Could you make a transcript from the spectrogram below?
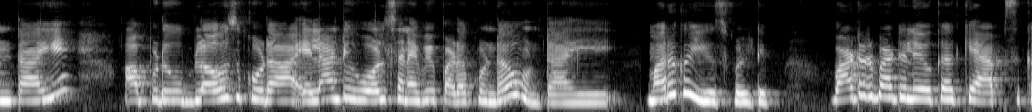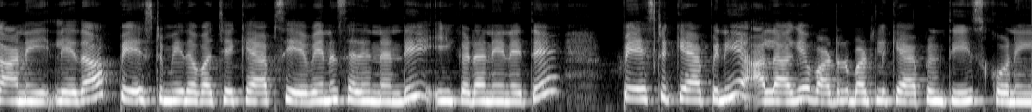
ఉంటాయి. అప్పుడు బ్లౌజ్ కూడా ఎలాంటి హోల్స్ అనేవి పడకుండా ఉంటాయి. మరొక యూస్ఫుల్ టిప్. వాటర్ బాటిల్ యొక్క క్యాప్స్ కానీ లేదా పేస్ట్ మీద వచ్చే క్యాప్స్ ఏవైనా సరేనండి. ఇక్కడ నేనైతే పేస్ట్ క్యాప్ని అలాగే వాటర్ బాటిల్ క్యాప్ని తీసుకొని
